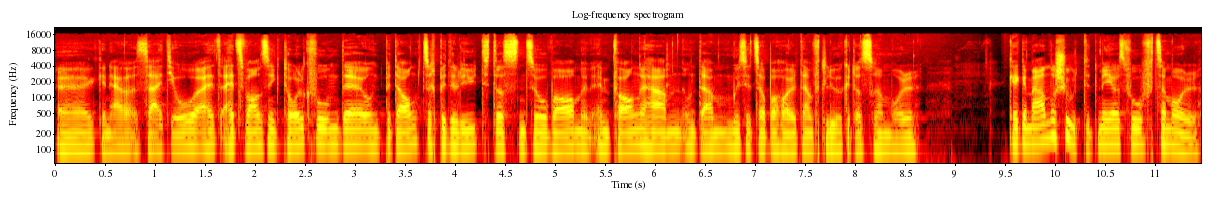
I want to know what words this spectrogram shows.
äh, genau, er sagt, ja, er hat es wahnsinnig toll gefunden und bedankt sich bei den Leuten, dass sie ihn so warm empfangen haben und dann muss jetzt aber halt einfach schauen, dass er einmal gegen Männer shootet, mehr als 15 Mal.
